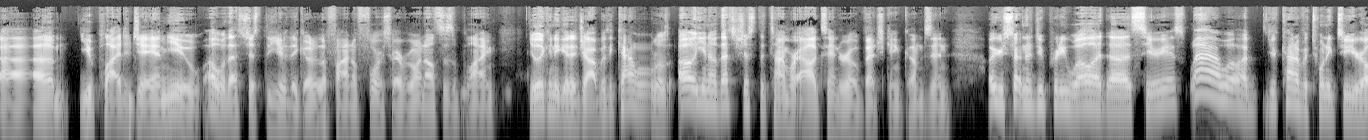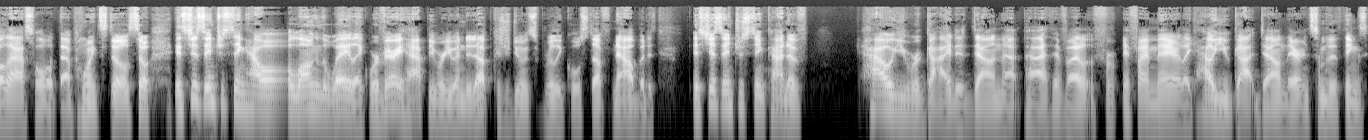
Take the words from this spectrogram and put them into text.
um, you apply to JMU. Oh, well, that's just the year they go to the Final Four, so everyone else is applying. you're looking to get a job with the Capitals. Oh, you know, that's just the time where Alexander Ovechkin comes in. Oh, you're starting to do pretty well at uh, Sirius. Well, well, uh, you're kind of a 22 year old asshole at that point still. So it's just interesting how along the way, like we're very happy where you ended up because you're doing some really cool stuff now. But it's it's just interesting, kind of how you were guided down that path, if I if I may, or like how you got down there and some of the things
